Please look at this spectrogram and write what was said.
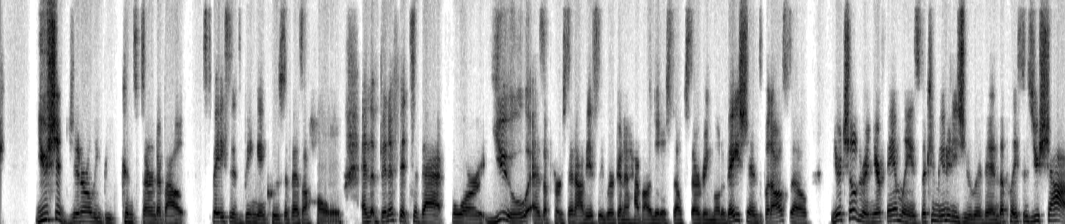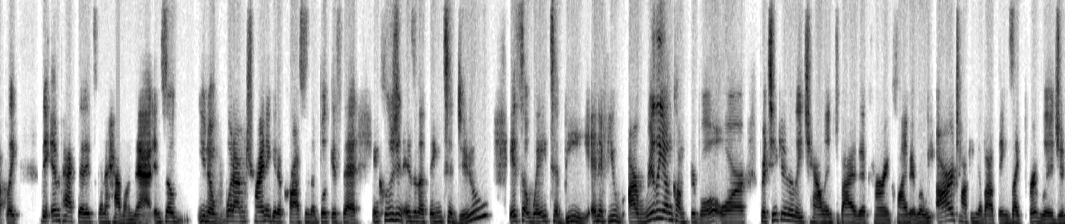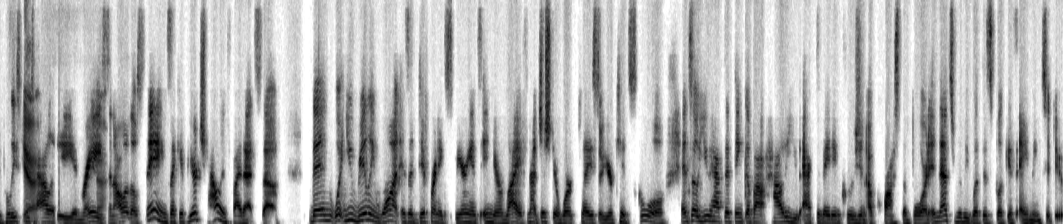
you should generally be concerned about spaces being inclusive as a whole. And the benefit to that for you as a person, obviously, we're going to have our little self serving motivations, but also your children, your families, the communities you live in, the places you shop. Like, the impact that it's going to have on that. And so, you know, what I'm trying to get across in the book is that inclusion isn't a thing to do, it's a way to be. And if you are really uncomfortable or particularly challenged by the current climate where we are talking about things like privilege and police yeah. brutality and race yeah. and all of those things, like if you're challenged by that stuff, then what you really want is a different experience in your life, not just your workplace or your kid's school. And so you have to think about how do you activate inclusion across the board. And that's really what this book is aiming to do.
